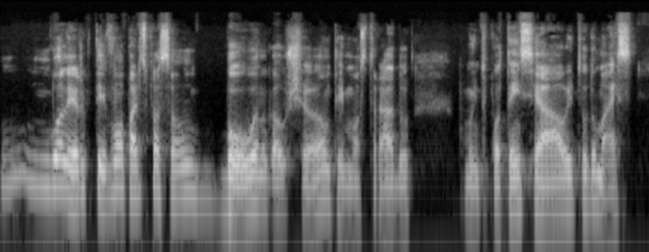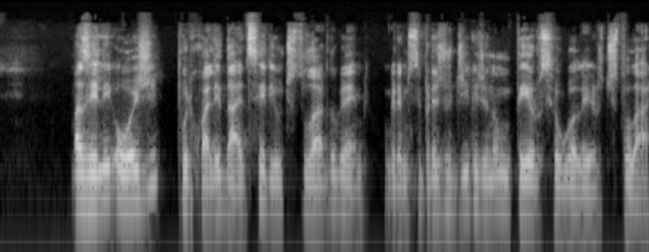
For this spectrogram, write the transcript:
um, goleiro que teve uma participação boa no gauchão, tem mostrado muito potencial e tudo mais. Mas ele hoje, por qualidade, seria o titular do Grêmio. O Grêmio se prejudica de não ter o seu goleiro titular.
